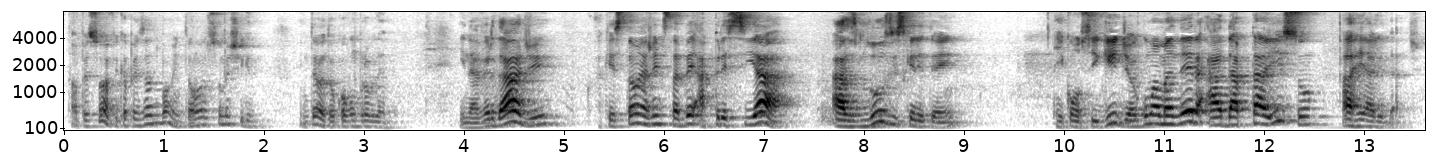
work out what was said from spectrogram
Então a pessoa fica pensando, bom, então eu sou mexicano. Então eu estou com algum problema. E na verdade, a questão é a gente saber apreciar as luzes que ele tem e conseguir, de alguma maneira, adaptar isso à realidade.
